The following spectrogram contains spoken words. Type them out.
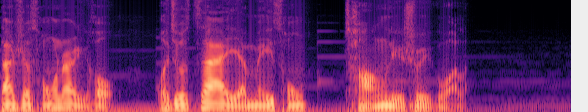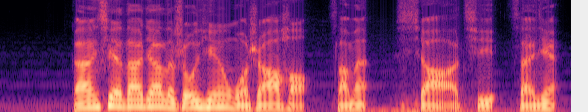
但是从那以后，我就再也没从厂里睡过了。感谢大家的收听，我是阿浩，咱们下期再见。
